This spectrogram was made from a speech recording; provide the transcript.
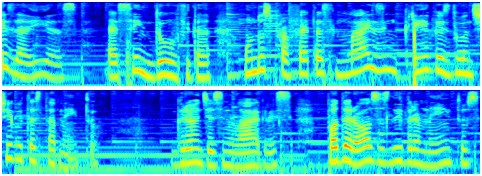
Isaías é, sem dúvida, um dos profetas mais incríveis do Antigo Testamento. Grandes milagres, poderosos livramentos,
